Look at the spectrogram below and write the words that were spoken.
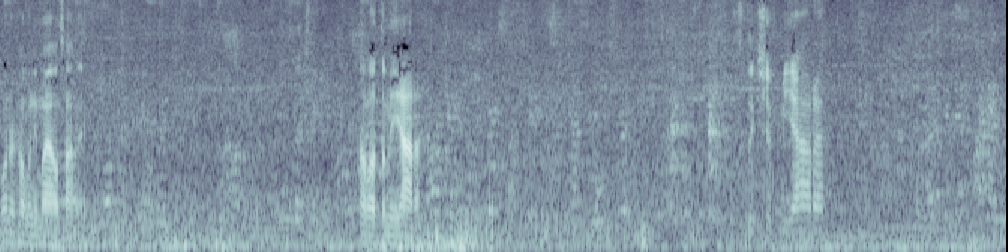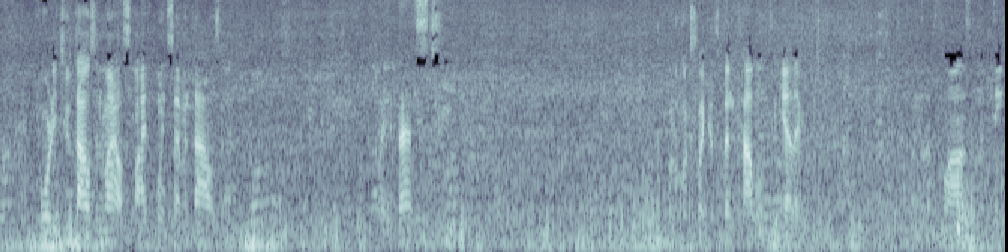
Wonder how many miles on it. How about the Miata? Stick shift Miata. 42,000 miles, 5.7 thousand. Wait, that's cheap. But it looks like it's been cobbled together. Look the flaws in the paint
